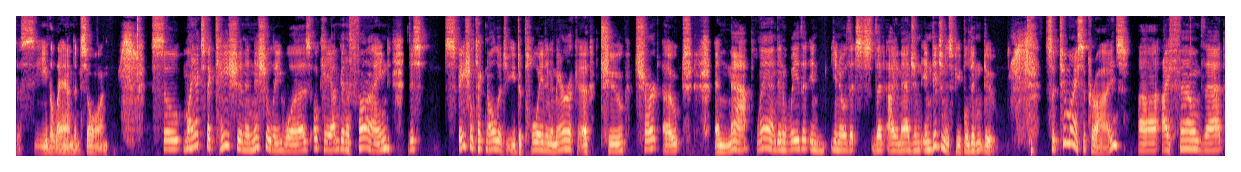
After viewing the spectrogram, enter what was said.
the sea, the land, and so on. So my expectation initially was okay, I'm going to find this spatial technology deployed in America to chart out and map land in a way that in you know that's that I imagined indigenous people didn't do. So to my surprise, uh, I found that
